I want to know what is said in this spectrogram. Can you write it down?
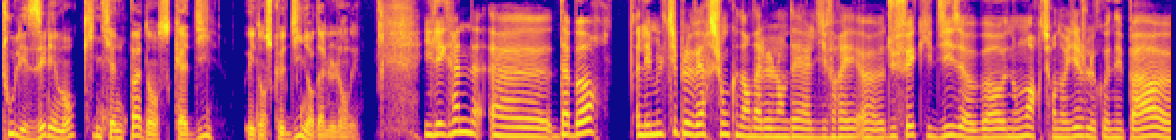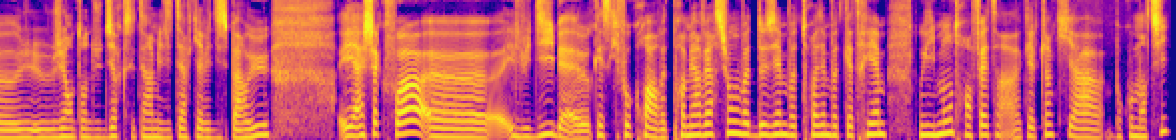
tous les éléments qui ne tiennent pas dans ce qu'a dit et dans ce que dit Nordal Lelandais. Il égrène euh, d'abord les multiples versions que Nordal Lelandais a livrées euh, du fait qu'ils disent bah non Arthur Noyer je le connais pas j'ai entendu dire que c'était un militaire qui avait disparu et à chaque fois, euh, il lui dit bah, euh, qu'est-ce qu'il faut croire? Votre première version, votre deuxième, votre troisième, votre quatrième? Il montre en fait quelqu'un qui a beaucoup menti.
